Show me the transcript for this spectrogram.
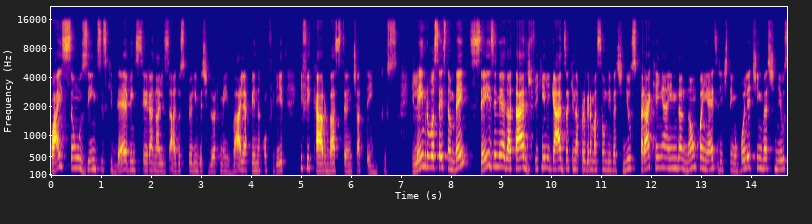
quais são os índices que devem ser analisados pelo investidor, também vale a pena conferir e ficar bastante atentos. E lembro vocês também, seis e meia da tarde, fiquem ligados aqui na programação do Invest News. Para quem ainda não conhece, a gente tem o Boletim Invest News,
